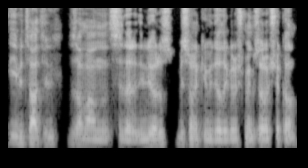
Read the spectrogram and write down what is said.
iyi bir tatil zamanı sizlere diliyoruz. Bir sonraki videoda görüşmek üzere, hoşça kalın.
